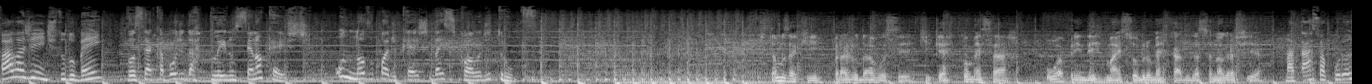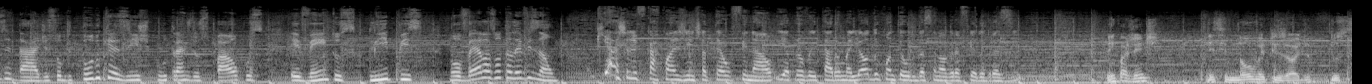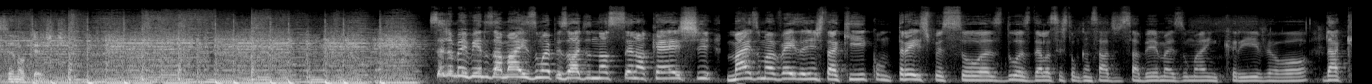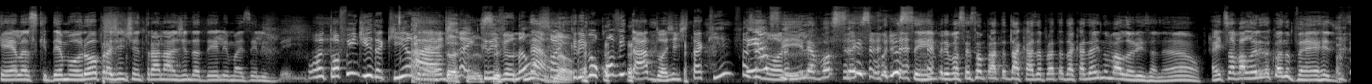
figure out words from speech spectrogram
Fala, gente, tudo bem? Você acabou de dar play no Cenocast, o novo podcast da Escola de Truques. Estamos aqui para ajudar você que quer começar ou aprender mais sobre o mercado da cenografia. Matar sua curiosidade sobre tudo que existe por trás dos palcos, eventos, clipes, novelas ou televisão. O que acha de ficar com a gente até o final e aproveitar o melhor do conteúdo da cenografia do Brasil? Vem com a gente nesse novo episódio do Cenocast. Bem-vindos a mais um episódio do nosso Cenocast. Mais uma vez a gente tá aqui com três pessoas, duas delas vocês estão cansados de saber, mas uma incrível, ó. Daquelas que demorou pra gente entrar na agenda dele, mas ele veio. Pô, eu tô ofendida aqui, André. a gente não é incrível, não, não. só não. incrível o convidado. A gente tá aqui fazendo Minha hora. filha, vocês por de sempre. Vocês são prata da casa, prata da casa a gente não valoriza, não. A gente só valoriza quando perde.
